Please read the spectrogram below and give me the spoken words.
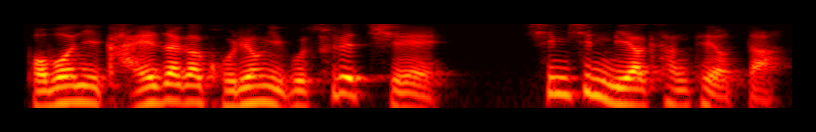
법원이 가해자가 고령이고 술에 취해 심신미약 상태였다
